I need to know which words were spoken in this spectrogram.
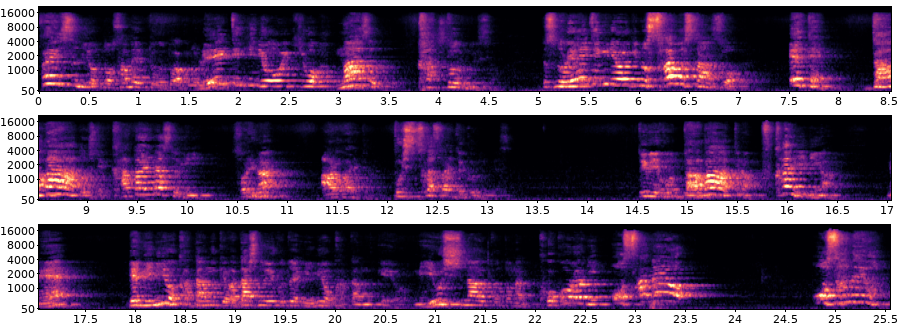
フェイスによって治めるということはこの霊的領域をまず勝ち取るんですよ。その霊的領域の substance を得てダバーとして語り出す時にそれが現れてくる。物質化されてくるんです。という意味でこのダバーっていうのは深い意味がある。ね。で耳を傾け私の言うことで耳を傾けよう。見失うことなく心に収めよ収めよ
